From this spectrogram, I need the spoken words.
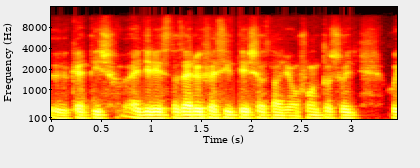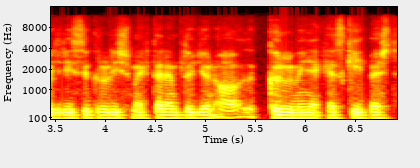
őket is, egyrészt az erőfeszítés az nagyon fontos, hogy, hogy részükről is megteremtődjön a körülményekhez képest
